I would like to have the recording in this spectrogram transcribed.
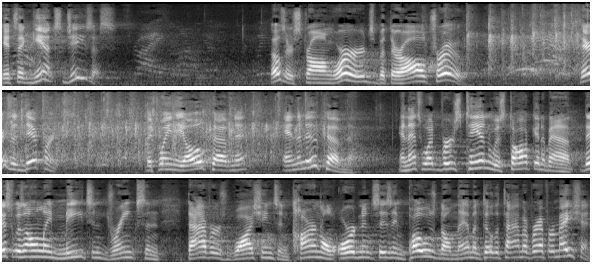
It's against Jesus. Those are strong words, but they're all true. There's a difference between the old covenant and the new covenant. And that's what verse 10 was talking about. This was only meats and drinks and divers washings and carnal ordinances imposed on them until the time of Reformation.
